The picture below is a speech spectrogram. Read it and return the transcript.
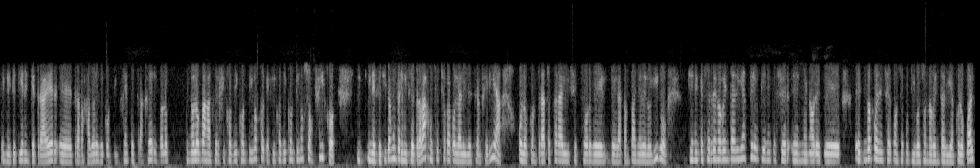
en el que tienen que traer eh, trabajadores de contingente extranjero y no los, no los van a hacer fijos discontinuos porque fijos discontinuos son fijos y, necesitan un permiso de trabajo. Eso choca con la ley de extranjería. O los contratos para el sector de, la campaña del olivo tienen que ser de 90 días, pero tienen que ser en menores de. Eh, no pueden ser consecutivos esos 90 días. Con lo cual,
